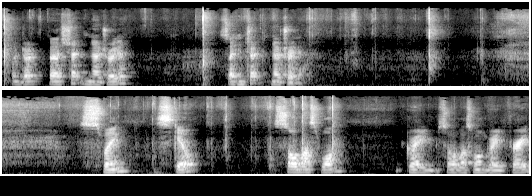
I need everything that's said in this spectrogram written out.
twin drive. First check, no trigger. Second check, no trigger. Swing, skill, Soul Blast 1, grade Soul Blast 1, grade 3.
